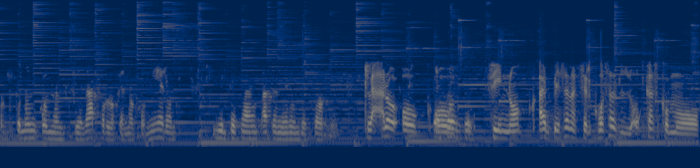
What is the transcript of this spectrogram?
porque comen con ansiedad por lo que no comieron y empiezan a tener un desorden. Claro, o, o si no, empiezan a hacer cosas locas como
